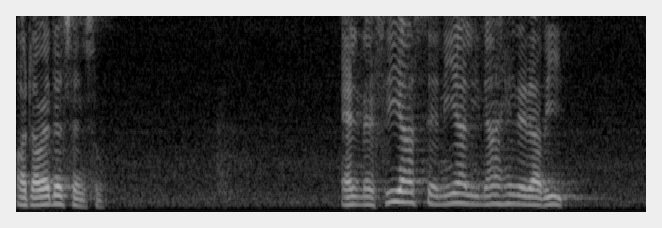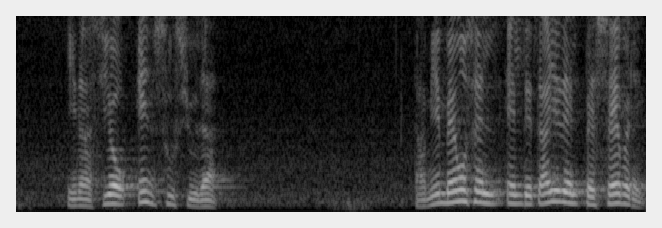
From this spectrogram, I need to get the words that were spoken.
a través del censo. El Mesías tenía linaje de David y nació en su ciudad. También vemos el, detalle del pesebre.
